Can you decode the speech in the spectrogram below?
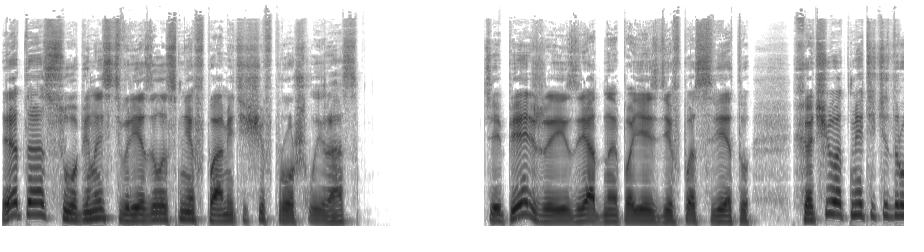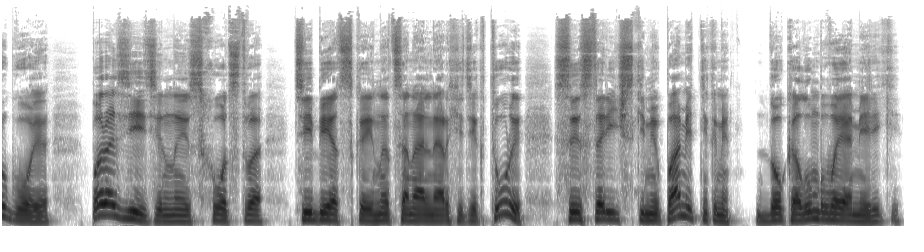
Эта особенность врезалась мне в память еще в прошлый раз. Теперь же, изрядно поездив по свету, хочу отметить и другое, поразительное сходство тибетской национальной архитектуры с историческими памятниками до Колумбовой Америки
